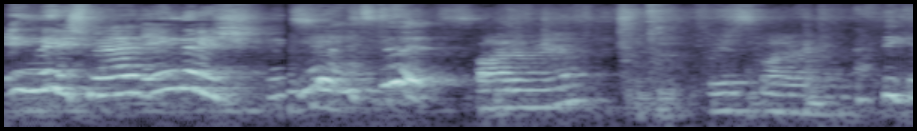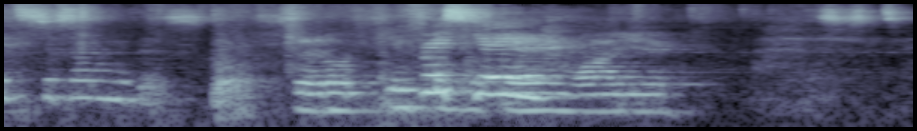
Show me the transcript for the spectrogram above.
English, man, English! Yeah, let's do it. Spider-Man. Where's Spider-Man? I think it's just on with this. So it'll install First this game. while you. This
